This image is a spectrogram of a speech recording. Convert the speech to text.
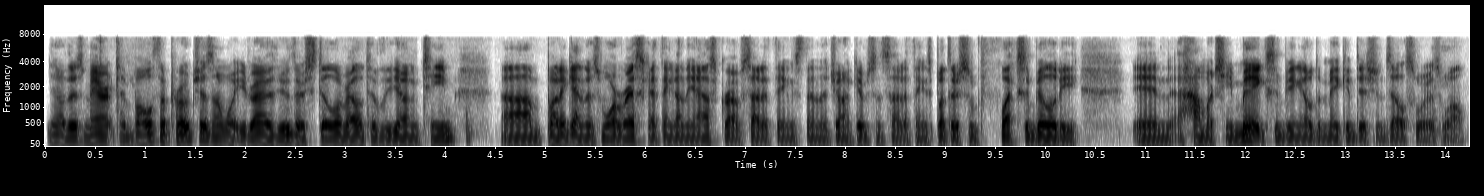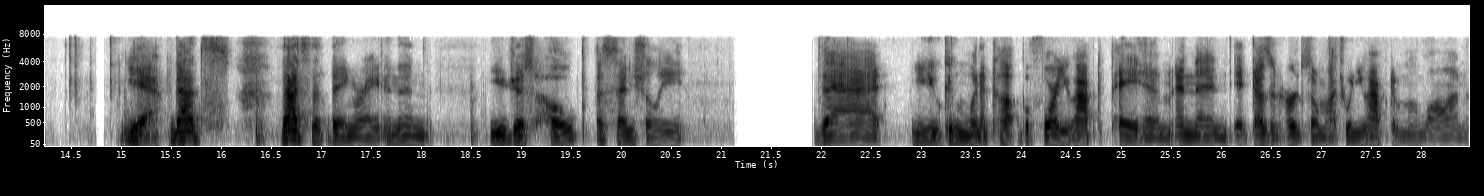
you know, there's merit to both approaches on what you'd rather do. They're still a relatively young team. Um, but again, there's more risk, I think, on the Askarov side of things than the John Gibson side of things. But there's some flexibility in how much he makes and being able to make additions elsewhere as well. Yeah, that's that's the thing, right? And then you just hope essentially that you can win a cup before you have to pay him, and then it doesn't hurt so much when you have to move on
